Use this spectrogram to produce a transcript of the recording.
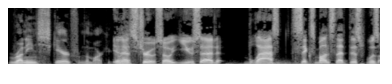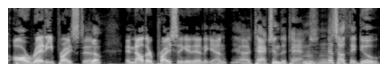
running scared from the market. Go and ahead. that's true. So you said last six months that this was already priced in, Yep. and now they're pricing it in again. Yeah, taxing the tax. Mm-hmm. That's what they do.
